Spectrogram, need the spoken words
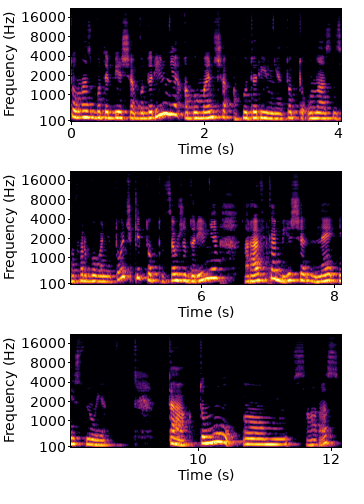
то у нас буде більше або дорівнює, або менше, або дорівнює. Тобто у нас зафарбовані точки, тобто це вже дорівнює, графіка більше не існує. Так, тому ем, зараз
